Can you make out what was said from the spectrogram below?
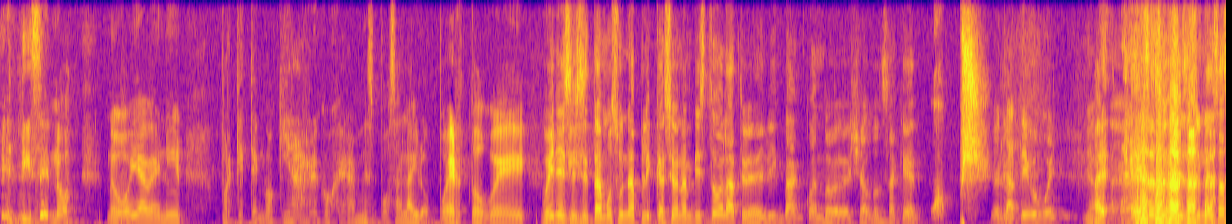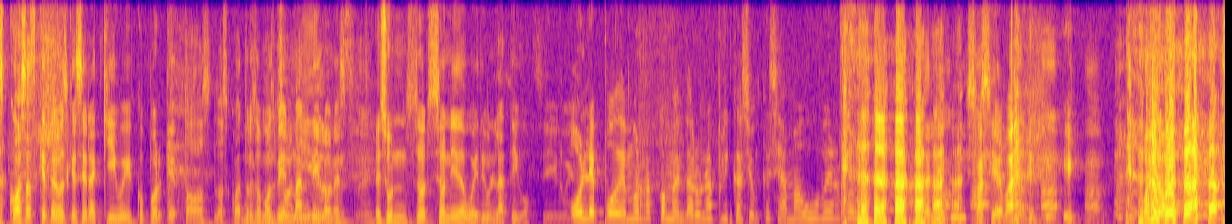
dice, no, no voy a venir porque tengo que ir a recoger a mi esposa al aeropuerto, güey. Güey, necesitamos una aplicación. ¿Han visto la teoría del Big Bang? Cuando Sheldon saque el, el látigo, güey. Esa es, una de esas cosas que tenemos que hacer aquí, güey. Porque todos los cuatro Un- somos un bien sonido, mandilones. pues, eh. Es un so- sonido, güey, de un látigo. Sí. O le podemos recomendar una aplicación que se llama Uber, güey. Sí. Ah, ah. Bueno,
